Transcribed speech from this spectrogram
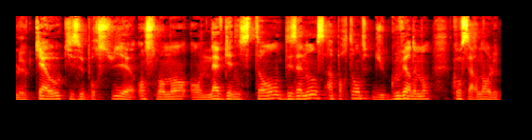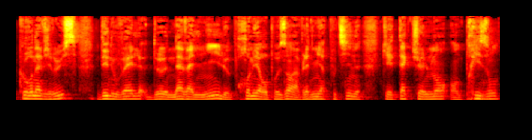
Le chaos qui se poursuit en ce moment en Afghanistan, des annonces importantes du gouvernement concernant le coronavirus, des nouvelles de Navalny, le premier opposant à Vladimir Poutine qui est actuellement en prison,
